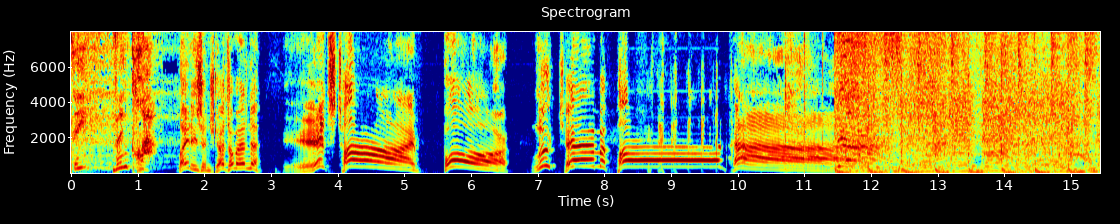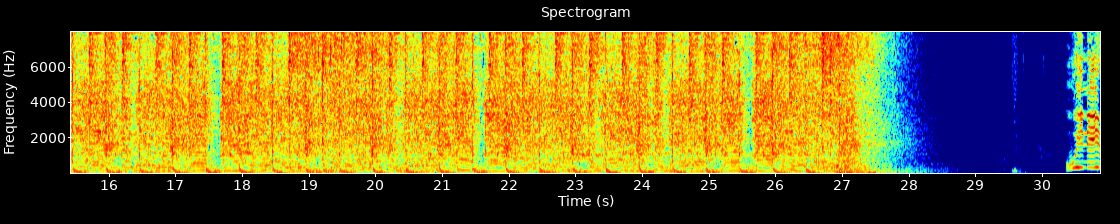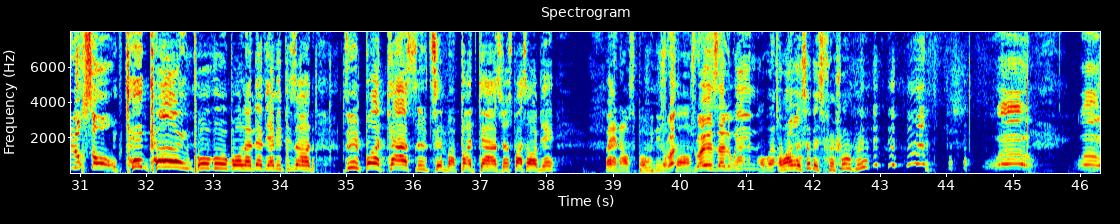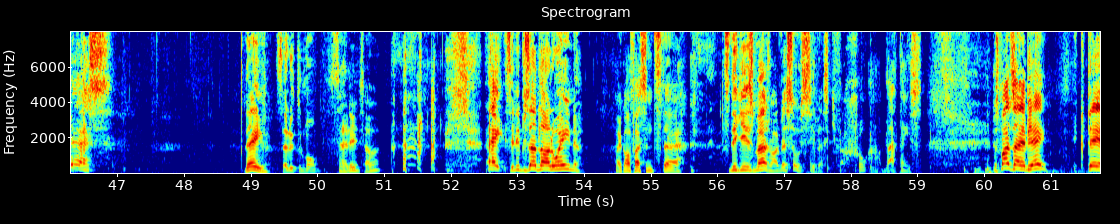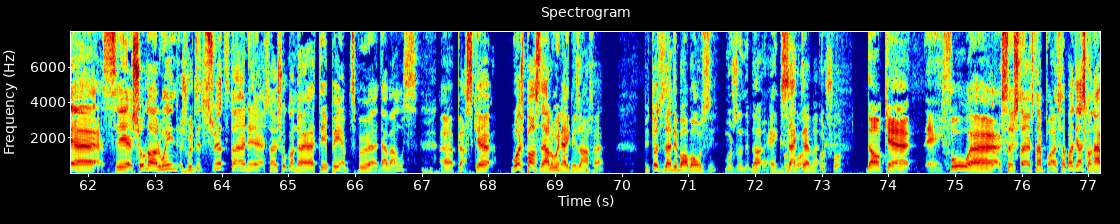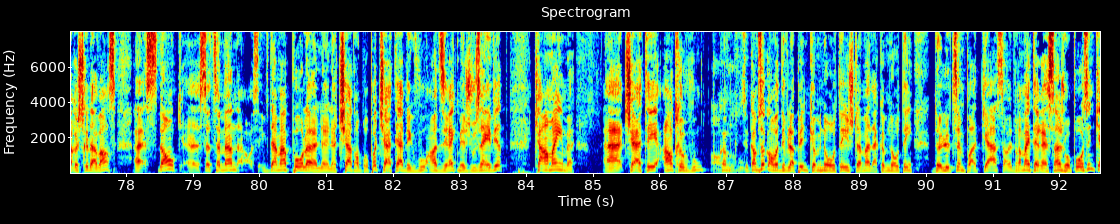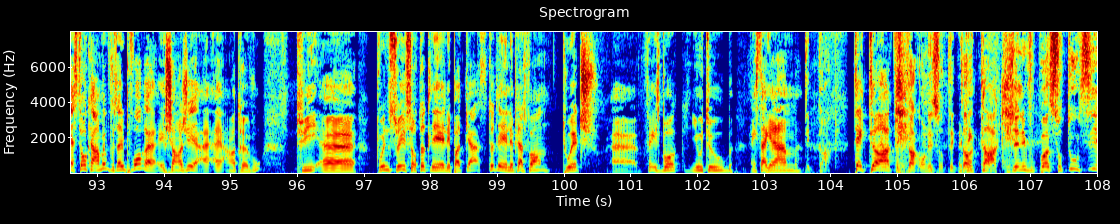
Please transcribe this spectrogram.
C'est 23. Ladies and gentlemen, it's time for Lutem Podcast! Winnie l'ourson! King Kong pour vous pour le neuvième épisode du podcast, l'ultime podcast. J'espère que ça va bien. Ben non, c'est pas Winnie l'ourson. Joyeux Halloween! On va, on va enlever ça, mais ça fait chaud un peu. Wow! Wow! Yes! Dave. Salut tout le monde. Salut, ça va? hey, c'est l'épisode d'Halloween. Fait qu'on fasse une petite, euh, petit déguisement. Je vais enlever ça aussi parce qu'il fait chaud en bâtins. J'espère que vous allez bien. Écoutez, euh, c'est show d'Halloween. Je vous le dis tout de suite, c'est un, c'est un show qu'on a tapé un petit peu euh, d'avance. euh, parce que moi, je passe l'Halloween avec mes enfants. Puis toi, tu donnes des bonbons aussi. Moi, je donne des bonbons. Pas le choix, exactement. Pas le choix. Donc, euh, il faut. euh, c'est c'est un, c'est un- c'est un podcast qu'on a enregistré d'avance. Euh, donc, cette semaine, évidemment pour le, le- le chat, on ne pourra pas chatter avec vous en direct, mais je vous invite quand même à chatter entre vous. C'est comme ça qu'on va développer une communauté, justement, la communauté de l'ultime podcast. Ça va être vraiment intéressant. Je vais vous poser une question quand même. Vous allez pouvoir euh, échanger à- à- entre vous. Puis, euh, vous pouvez nous suivre sur tous les, les podcasts, toutes les, les plateformes Twitch, euh, Facebook, YouTube, Instagram, TikTok. TikTok. TikTok, on est sur TikTok. TikTok. Gênez-vous pas. Surtout aussi,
